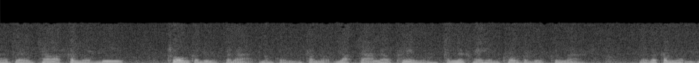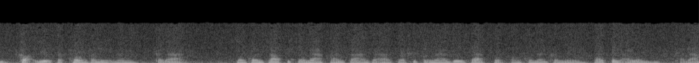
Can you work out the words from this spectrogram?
อาจจะชอบกำหนดดูโครงกระดูกก็ได้ บางคนกำหนดหลับตาแล้วเพ่งกำนึกให้เห็นโครงกระดูกขึ้นมา แล้วก็กำหนดเกาะอยู่กับโครงกระดูกนั้นก็ได้ บางคนชอบพิจารณาความตายก็อาจจะพิจารณาดูซากศพของคนนั้นคนนี้ให้เป็นอารมณ์ก็ได้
